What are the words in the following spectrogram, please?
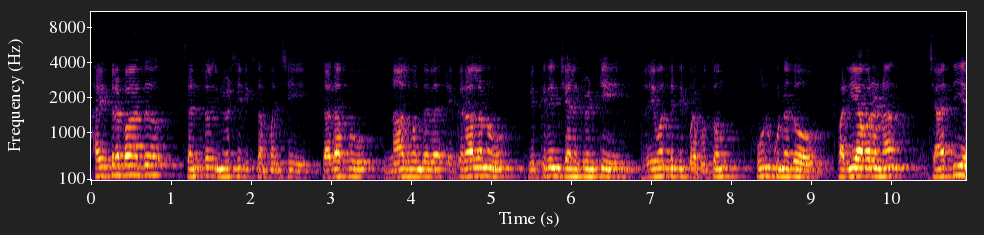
హైదరాబాద్ సెంట్రల్ యూనివర్సిటీకి సంబంధించి దాదాపు నాలుగు వందల ఎకరాలను విక్రయించాలనేటువంటి రేవంత్ రెడ్డి ప్రభుత్వం పూనుకున్నదో పర్యావరణ జాతీయ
